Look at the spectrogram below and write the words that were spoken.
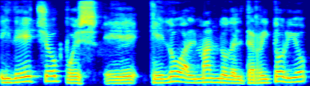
Y de hecho, pues eh, quedó al mando del territorio.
